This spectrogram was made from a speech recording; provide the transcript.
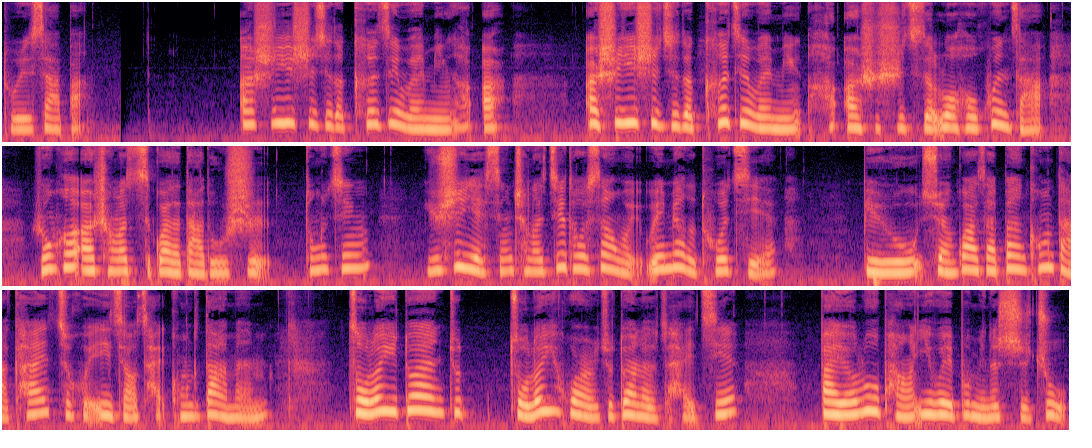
读一下吧。二十一世纪的科技文明和二二十一世纪的科技文明和二十世纪的落后混杂，融合而成了奇怪的大都市东京。于是也形成了街头巷尾微妙的脱节，比如悬挂在半空打开就会一脚踩空的大门，走了一段就走了一会儿就断了台阶，柏油路旁意味不明的石柱，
